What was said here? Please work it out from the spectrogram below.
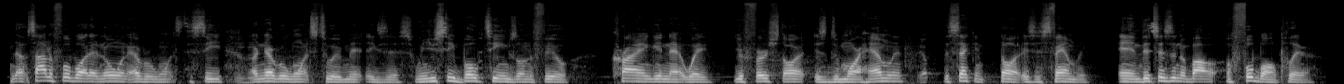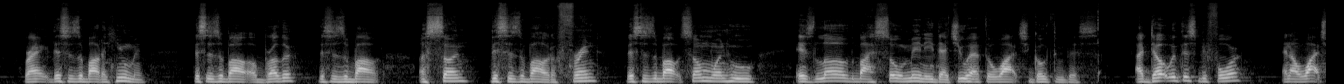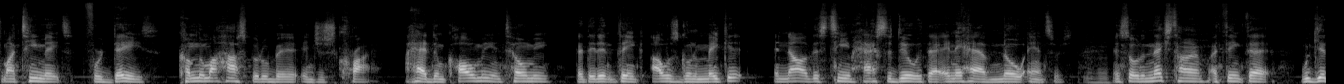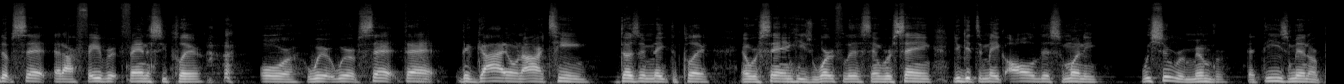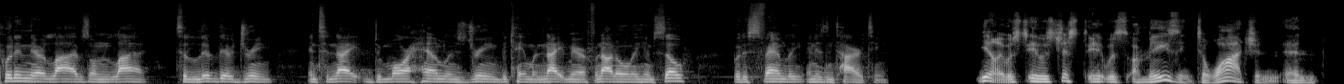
The side of football that no one ever wants to see mm-hmm. or never wants to admit exists. When you see both teams on the field crying in that way, your first thought is Damar Hamlin. Yep. The second thought is his family. And this isn't about a football player, right? This is about a human. This is about a brother. This is about a son. This is about a friend. This is about someone who is loved by so many that you have to watch go through this. I dealt with this before, and I watched my teammates for days come to my hospital bed and just cry. I had them call me and tell me that they didn't think I was going to make it. And now this team has to deal with that, and they have no answers. Mm-hmm. And so the next time I think that we get upset at our favorite fantasy player, or we're, we're upset that the guy on our team doesn't make the play, and we're saying he's worthless and we're saying you get to make all this money, we should remember that these men are putting their lives on the line to live their dream. And tonight, Damar Hamlin's dream became a nightmare for not only himself, but his family and his entire team. You know, it was it was just it was amazing to watch and and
